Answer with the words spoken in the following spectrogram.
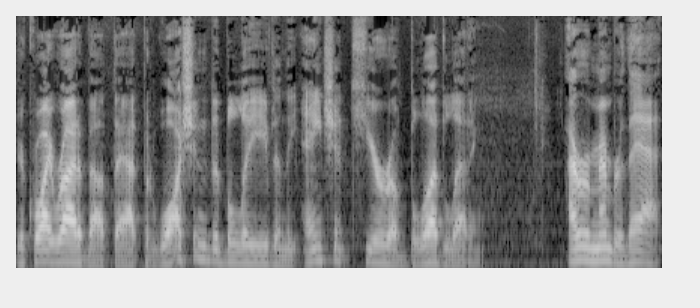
You're quite right about that, but Washington believed in the ancient cure of bloodletting. I remember that.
